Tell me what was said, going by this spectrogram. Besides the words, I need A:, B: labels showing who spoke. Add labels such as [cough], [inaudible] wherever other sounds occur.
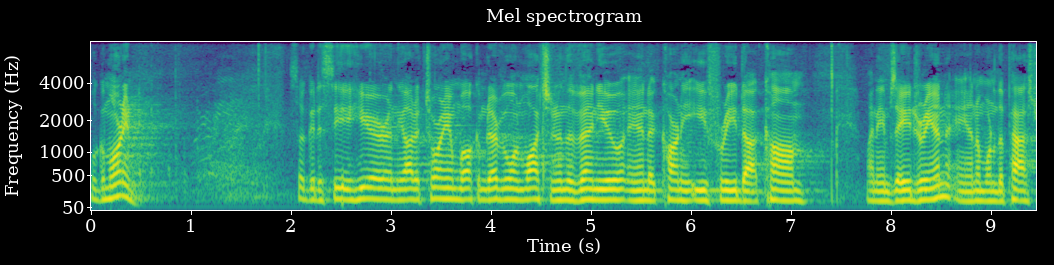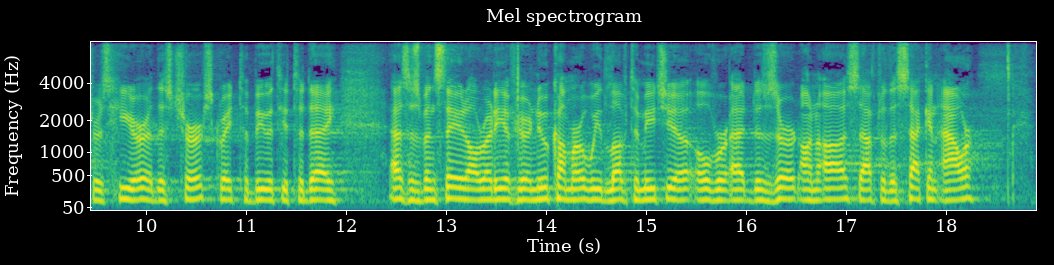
A: Well, good morning. So good to see you here in the auditorium. Welcome to everyone watching in the venue and at kearneyefree.com. My name's Adrian, and I'm one of the pastors here at this church. Great to be with you today. As has been stated already, if you're a newcomer, we'd love to meet you over at Dessert on Us after the second hour.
